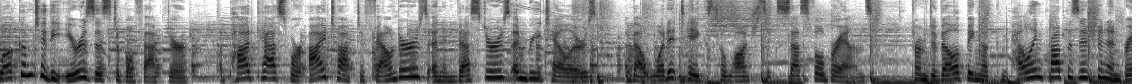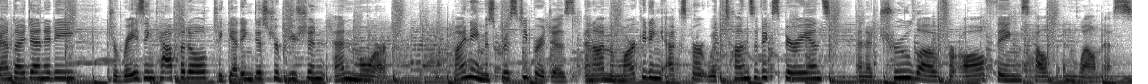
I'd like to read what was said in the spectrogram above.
Welcome to The Irresistible Factor, a podcast where I talk to founders and investors and retailers about what it takes to launch successful brands. From developing a compelling proposition and brand identity, to raising capital, to getting distribution, and more. My name is Christy Bridges, and I'm a marketing expert with tons of experience and a true love for all things health and wellness.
